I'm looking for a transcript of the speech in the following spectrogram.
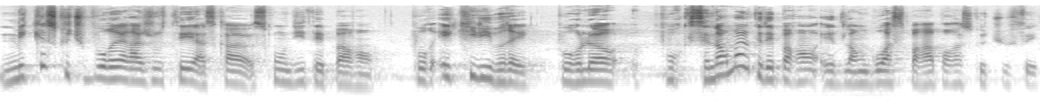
Mais qu'est-ce que tu pourrais rajouter à ce qu'ont dit tes parents pour équilibrer, pour leur, pour c'est normal que tes parents aient de l'angoisse par rapport à ce que tu fais.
